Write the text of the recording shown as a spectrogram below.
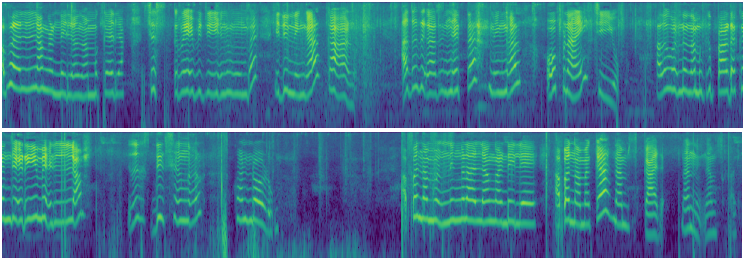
എൽ- അപ്പൊ എല്ലാം കണ്ടില്ല? നമുക്കെല്ലാം സബ്സ്ക്രൈബ് ചെയ്യുന്ന മുമ്പ് ഇത് നിങ്ങൾ കാണും. അത് അറിഞ്ഞിട്ട് നിങ്ങൾ ഓപ്പണായി ചെയ്യും. അതുകൊണ്ട് നമുക്ക് പടക്കം ചെടിയും എല്ലാം ഇത് ദിവസങ്ങൾ കണ്ടോളും അപ്പം നമ്മൾ നിങ്ങളെല്ലാം കണ്ടില്ലേ? അപ്പം നമുക്ക് നമസ്കാരം. നന്ദി. നമസ്കാരം.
